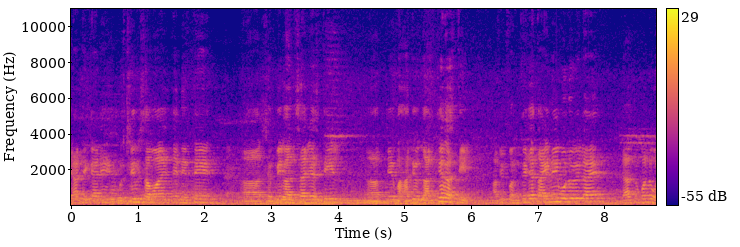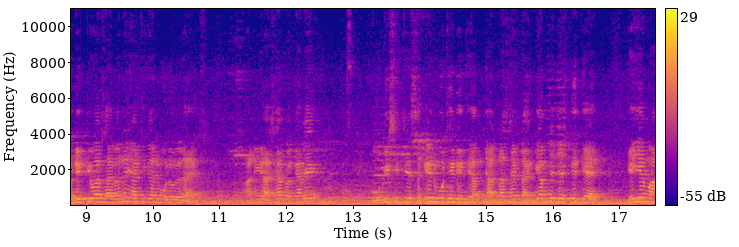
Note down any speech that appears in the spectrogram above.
या ठिकाणी मुस्लिम समाजाचे नेते शब्बीर अन्सारी असतील ते महादेव जानकर असतील आम्ही पंकजा ताईने बोलवलेलं आहे. त्या तुम्हाला वडेट्टीवार साहेबांना या ठिकाणी बोलवलेलं आहे. आणि अशा प्रकारे ओबीसीचे सगळे मोठे नेते आमचे अण्णासाहेब डांगे आमचे ज्येष्ठ नेते आहेत तेही या मा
